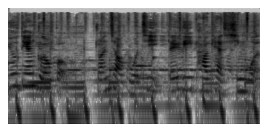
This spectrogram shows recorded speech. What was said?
UDN Global 转角国际 Daily Podcast 新闻。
